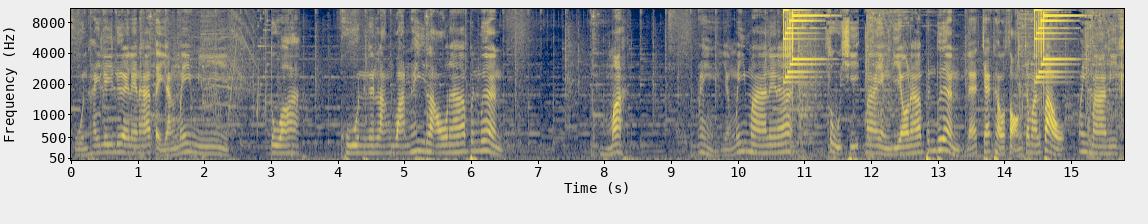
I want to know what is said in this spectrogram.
คูณให้เรื่อยๆเลยนะฮะแต่ยังไม่มีตัวคูณเงินรางวัลให้เรานะครับเพื่อนๆมา แม่ยังไม่มาเลยนะสูชิมาอย่างเดียวนะครับเพื่อนๆ และแจ็คแถว 2 จะมาหรือเปล่า ไม่มามีเค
